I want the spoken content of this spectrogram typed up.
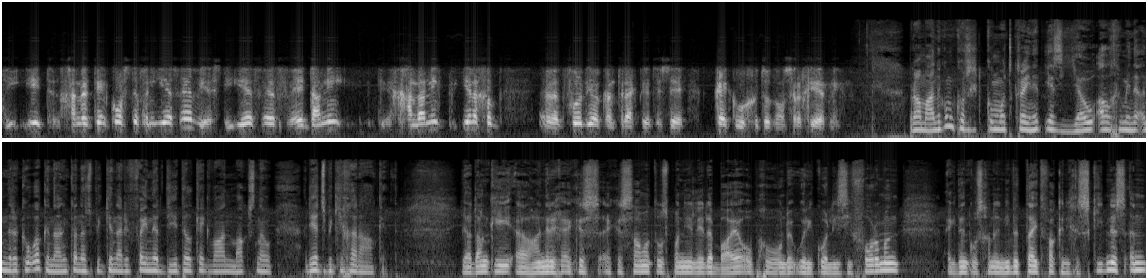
die het gaan dit ten koste van die EFF wees. Die EFF het dan nie gaan dan nie enige uh, voordeel kan trek deur te sê kyk hoe goed ons regeer nie. Bram, kom kom ons kry net eers jou algemene indrukke ook en dan kan ons bietjie na die fynere detail kyk waaraan Max nou reeds bietjie geraak het. Ja, dankie uh, Hendrik. Ek is ek is saam met ons paneellede baie opgewonde oor die koalisievorming. Ek dink ons gaan 'n nuwe tydvak in die geskiedenis in.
